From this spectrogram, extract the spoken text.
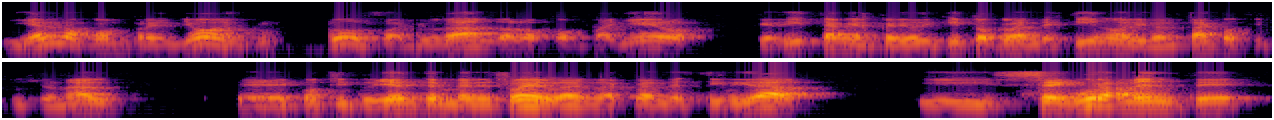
Y él lo comprendió, incluso ayudando a los compañeros que editan el periodiquito clandestino de libertad constitucional eh, constituyente en Venezuela, en la clandestinidad. Y seguramente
